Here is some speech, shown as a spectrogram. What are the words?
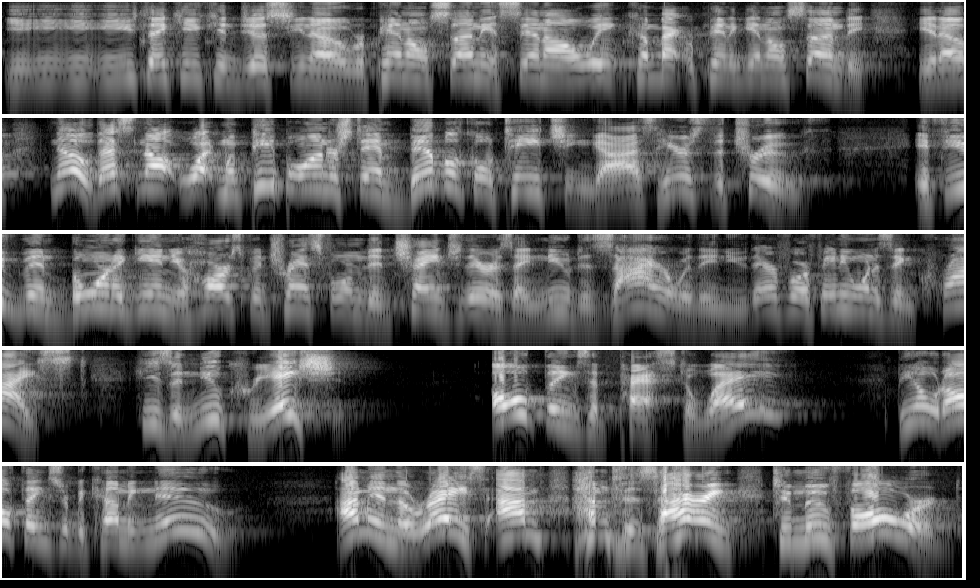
you, you, you, think you can just, you know, repent on Sunday and sin all week, come back repent again on Sunday. You know, no, that's not what, when people understand biblical teaching, guys, here's the truth. If you've been born again, your heart's been transformed and changed, there is a new desire within you. Therefore, if anyone is in Christ, he's a new creation. Old things have passed away. Behold, all things are becoming new. I'm in the race. I'm, I'm desiring to move forward.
